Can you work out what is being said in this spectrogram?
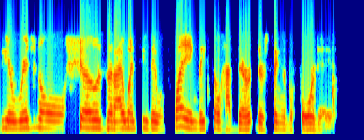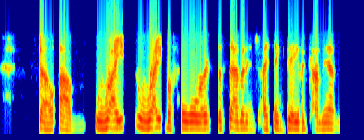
the original shows that I went to, they were playing. They still had their their singer before Dave. So um, right right before the seven inch, I think Dave had come in,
